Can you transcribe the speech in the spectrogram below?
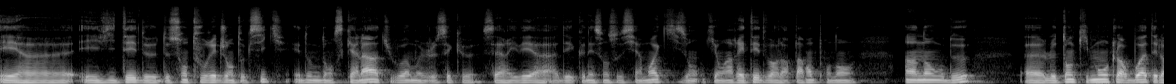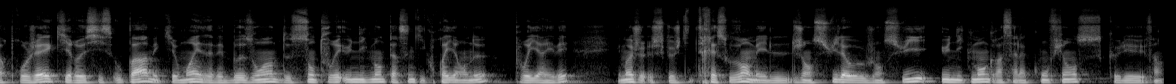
et, euh, et éviter de, s'entourer de gens toxiques. Et donc, dans ce cas-là, tu vois, moi je sais que c'est arrivé à, des connaissances aussi à moi qui ont, qui ont arrêté de voir leurs parents pendant un an ou deux. euh, le temps qu'ils montent leur boîte et leur projet, qu'ils réussissent ou pas, mais qui au moins ils avaient besoin de s'entourer uniquement de personnes qui croyaient en eux pour y arriver. Et moi, ce que je dis très souvent, mais j'en suis là où j'en suis uniquement grâce à la confiance que les, enfin,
